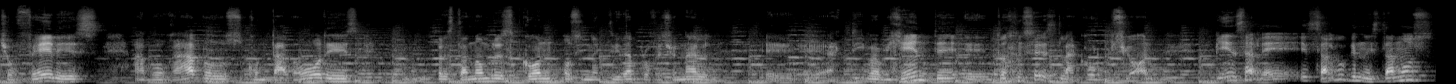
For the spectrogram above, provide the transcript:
choferes, abogados, contadores, prestanombres con o sin actividad profesional eh, activa, vigente. Entonces la corrupción, piénsale, es algo que necesitamos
